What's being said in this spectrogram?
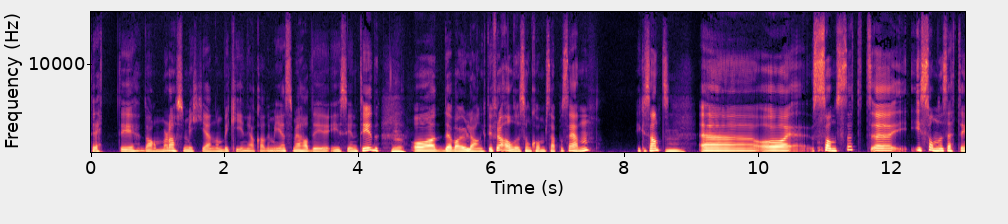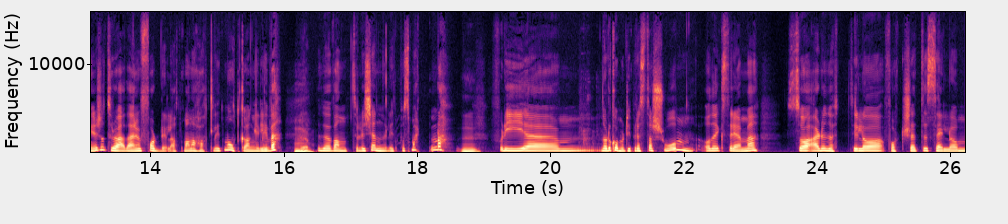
30 damer da, som gikk gjennom Bikiniakademiet, som jeg hadde i, i sin tid. Yeah. Og det var jo langt ifra alle som kom seg på scenen. Ikke sant? mm, Uh, og sånn sett, uh, i sånne settinger så tror jeg det er en fordel at man har hatt litt motgang i livet. Mm. Du er vant til å kjenne litt på smerten, da. mm, Fordi uh, når det kommer til prestasjon og det ekstreme, så er du nødt til å fortsette selv om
